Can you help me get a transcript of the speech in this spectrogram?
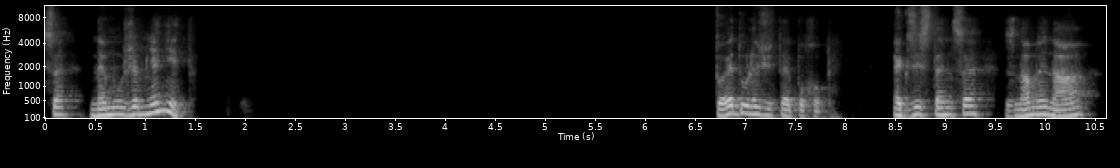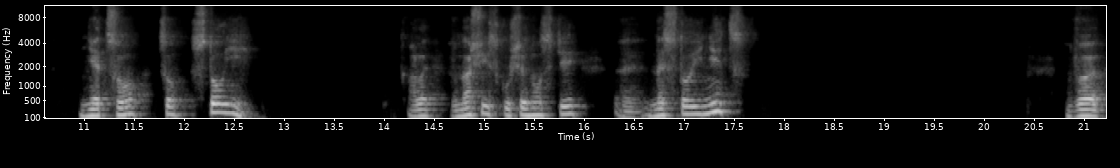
se nemůže měnit. To je důležité pochopit. Existence znamená něco, co stojí. Ale v naší zkušenosti eh, nestojí nic. V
